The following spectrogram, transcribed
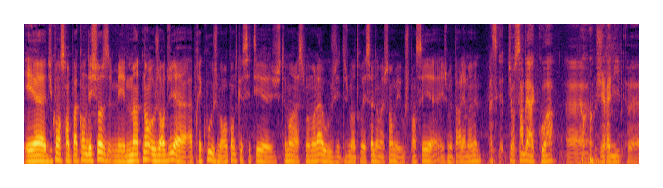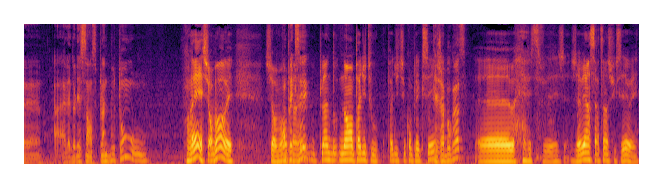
Et euh, du coup, on se rend pas compte des choses. Mais maintenant, aujourd'hui, après coup, je me rends compte que c'était euh, justement à ce moment-là où je me retrouvais seul dans ma chambre et où je pensais euh, et je me parlais à moi-même. Parce que tu ressemblais à quoi, euh, Jérémy, euh, à l'adolescence? Plein de boutons ou? Ouais, sûrement, ouais. Sûrement. Complexé? plein, plein de Non, pas du tout. Pas du tout complexé. déjà beau gosse? Euh, J'avais un certain succès, ouais.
